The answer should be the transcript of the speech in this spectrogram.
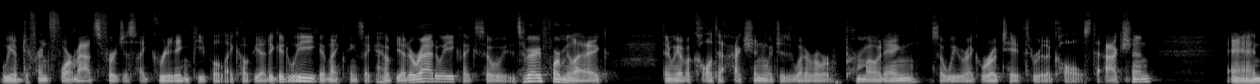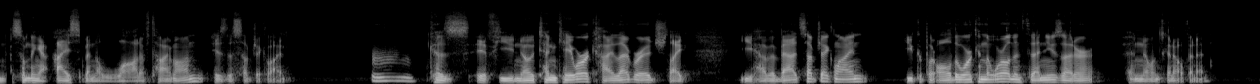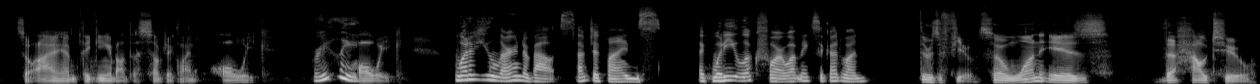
We have different formats for just like greeting people, like hope you had a good week, and like things like I hope you had a rad week. Like so, it's very formulaic. Then we have a call to action, which is whatever we're promoting. So we like rotate through the calls to action. And something I spend a lot of time on is the subject line. Mm. Because if you know 10K work, high leverage, like you have a bad subject line, you could put all the work in the world into that newsletter and no one's going to open it. So I am thinking about the subject line all week, Really? all week. What have you learned about subject lines? Like, what do you look for? What makes a good one? There's a few. So one is the how to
